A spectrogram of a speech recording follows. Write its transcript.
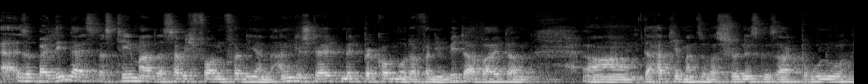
also bei Linda ist das Thema, das habe ich von, von ihren Angestellten mitbekommen oder von ihren Mitarbeitern. Ähm, da hat jemand so was Schönes gesagt, Bruno,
